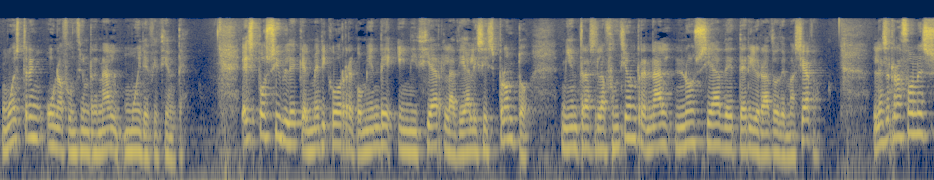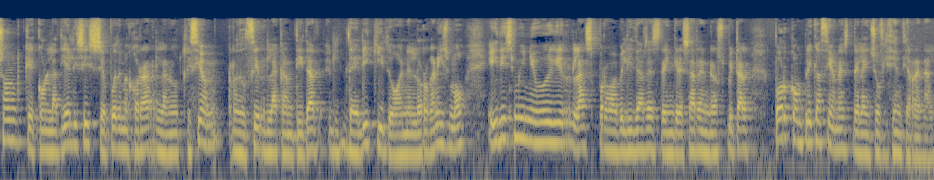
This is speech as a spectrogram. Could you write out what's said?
muestren una función renal muy deficiente. Es posible que el médico recomiende iniciar la diálisis pronto, mientras la función renal no se ha deteriorado demasiado. Las razones son que con la diálisis se puede mejorar la nutrición, reducir la cantidad de líquido en el organismo y disminuir las probabilidades de ingresar en el hospital por complicaciones de la insuficiencia renal.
